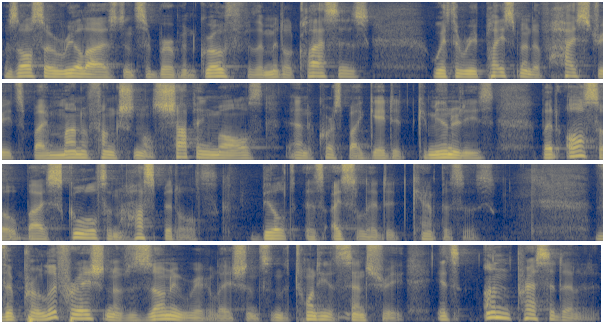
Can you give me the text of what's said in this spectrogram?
was also realized in suburban growth for the middle classes, with the replacement of high streets by monofunctional shopping malls and, of course, by gated communities, but also by schools and hospitals built as isolated campuses. The proliferation of zoning regulations in the 20th century, it's unprecedented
